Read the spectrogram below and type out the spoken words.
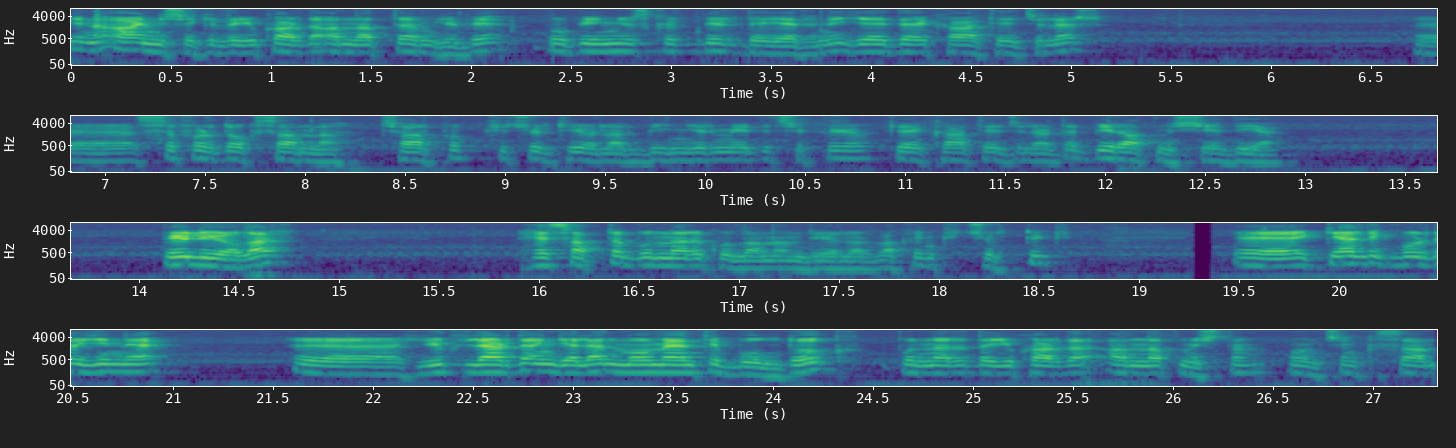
Yine aynı şekilde yukarıda anlattığım gibi bu 1141 değerini YDKT'ciler e, 0.90 ile çarpıp küçültüyorlar. 1027 çıkıyor. GKT'ciler de 1.67'ye bölüyorlar. Hesapta bunları kullanın diyorlar. Bakın küçülttük. E, geldik burada yine e, yüklerden gelen momenti bulduk. Bunları da yukarıda anlatmıştım. Onun için kısa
